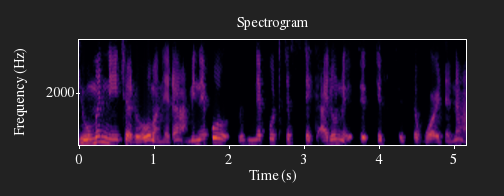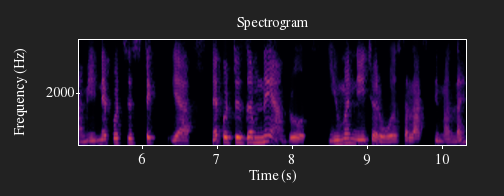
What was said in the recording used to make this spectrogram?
ह्युमन नेचर हो भनेर हामी nepo nepotistic I don't if if the word होइन? हामी नेपोटिस्टिक या नेपोटिजम नै हाम्रो ह्युमन नेचर हो जस्तो लाग्छ तिमीहरूलाई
